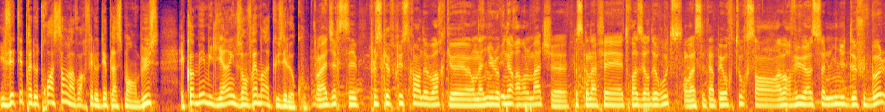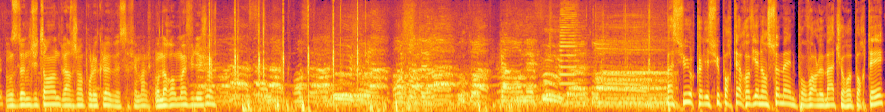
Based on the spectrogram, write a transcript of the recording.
Ils étaient près de 300 à avoir fait le déplacement en bus, et comme Emilien, ils ont vraiment accusé le coup. On va dire que c'est plus que frustrant de voir qu'on annule une heure avant le match euh, parce qu'on a fait trois heures de route. On va se taper au retour sans avoir vu un seul minute de football. On se donne du temps, de l'argent pour le club, ça fait mal. On aura au moins vu les joueurs. Chantera Que les supporters reviennent en semaine pour voir le match reporté.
